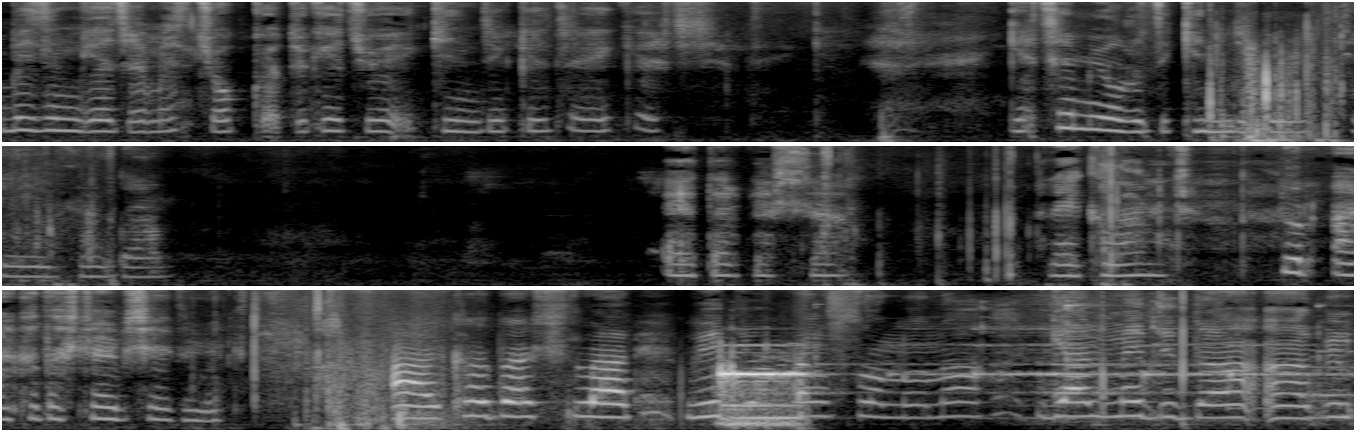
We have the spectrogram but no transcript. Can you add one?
Bizim gecemiz çok kötü geçiyor. İkinci geceye geçtik. Geçemiyoruz ikinci gece yüzünden. Evet arkadaşlar. Reklam çıktı. Dur arkadaşlar bir şey demek istiyorum. Arkadaşlar videonun sonuna gelmedi daha abim.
